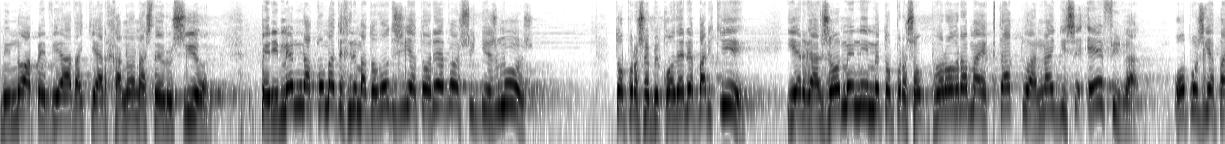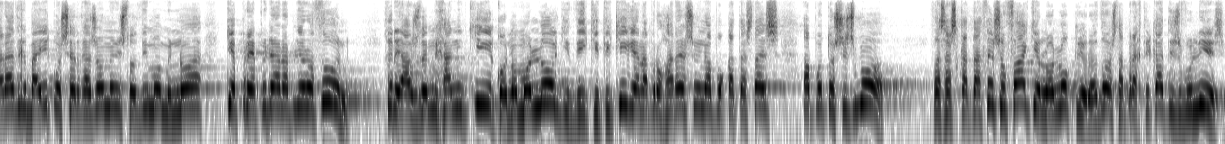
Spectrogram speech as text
Μινώα Παιδιάδα και Αρχανών Αστερουσίων. Περιμένουν ακόμα τη χρηματοδότηση για το ρεύμα στους οικισμούς. Το προσωπικό δεν επαρκεί. Οι εργαζόμενοι με το πρόγραμμα εκτάκτου ανάγκης έφυγαν. Όπως για παράδειγμα 20 εργαζόμενοι στο Δήμο Μινώα και πρέπει να αναπληρωθούν. Χρειάζονται μηχανικοί, οικονομολόγοι, διοικητικοί για να προχαρέσουν οι αποκαταστάσεις από το σεισμό. Θα σας καταθέσω φάκελο ολόκληρο εδώ στα πρακτικά της Βουλής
